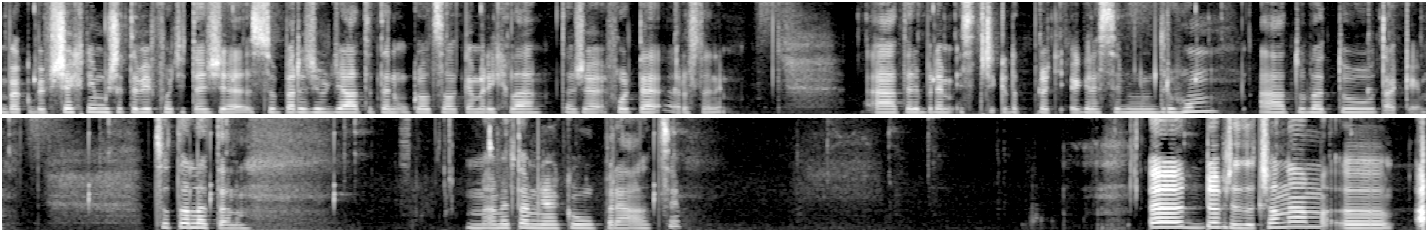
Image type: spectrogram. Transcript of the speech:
Nebo jakoby všechny můžete vyfotit, takže super, že uděláte ten úkol celkem rychle, takže foťte rostliny. A tady budeme i stříkat proti agresivním druhům a tuhle tu taky. Co tohle ten? Máme tam nějakou práci? E, dobře, začal nám... Uh, a,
